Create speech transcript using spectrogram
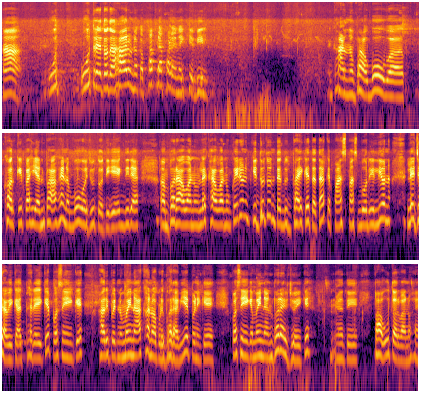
હા, ઉત, ઉતરે તો સારું નકર ફાફડા ફાડે નાખીએ બિલ. ખાણનો ભાવ બહુ ખરકી પાહિયાનો ભાવ હે ને બહુ જ ઉતો હતી. એક દીરા ભરાવવાનું લખાવવાનું કર્યું ને કીધું હતું ને તે દૂધભાઈ કહેતા હતા કે પાંચ પાંચ બોરી લ્યો ને લઈ જાવી કે આજ ફેરે કે, પછી કે હારી પેટનો મહિના આખાનો આપણે ભરાવીએ, પણ કે પછી કે મહિનાને ભરાવી જોઈએ કે તે ભાવ ઉતરવાનો હે.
